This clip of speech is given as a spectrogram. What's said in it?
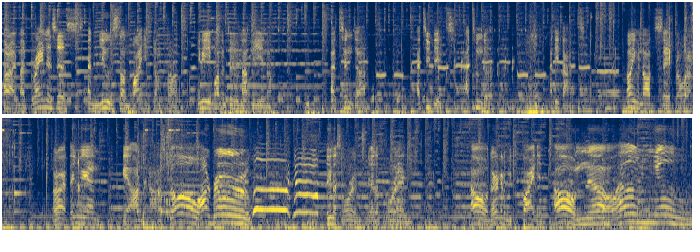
alright, my brain is just amused on why he jumped off. Maybe he wanted to not be, you know, Atunda. Attitude. Atunda. Attitants. I don't even know what to say, bro. Alright, I think we can get armor now. Let's go! Armor! Woo! I think that's orange. Yeah, that's orange. Oh, they're gonna be fighting. Oh no! Oh no.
